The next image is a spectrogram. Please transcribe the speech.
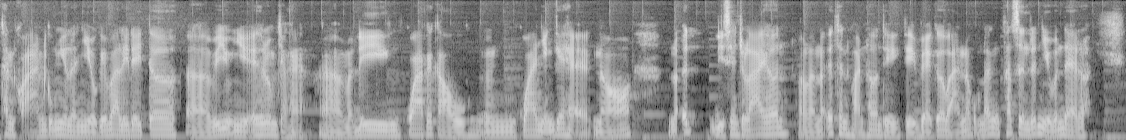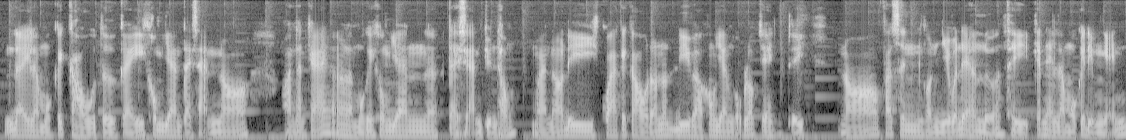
thanh khoản cũng như là nhiều cái validator à, ví dụ như Ethereum chẳng hạn à, mà đi qua cái cầu ừ, qua những cái hệ nó nó ít decentralized hơn hoặc là nó ít thanh khoản hơn thì thì về cơ bản nó cũng đã phát sinh rất nhiều vấn đề rồi. Đây là một cái cầu từ cái không gian tài sản nó hoàn thành khác là một cái không gian ờ, tài sản truyền thống mà nó đi qua cái cầu đó nó đi vào không gian của blockchain thì nó phát sinh còn nhiều vấn đề hơn nữa. Thì cái này là một cái điểm nghẽn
